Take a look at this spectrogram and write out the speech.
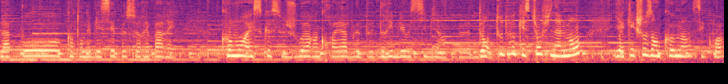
la peau, quand on est blessé, peut se réparer Comment est-ce que ce joueur incroyable peut dribbler aussi bien Euh, Dans toutes vos questions, finalement, il y a quelque chose en commun, c'est quoi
